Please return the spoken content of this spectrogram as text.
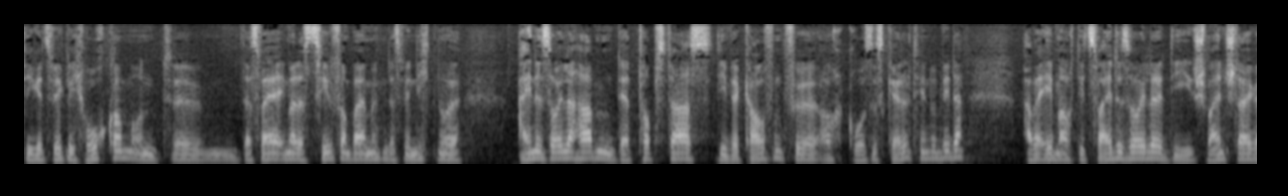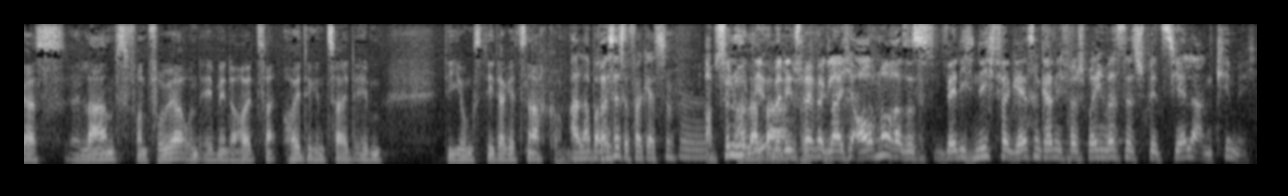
die jetzt wirklich hochkommen. Und äh, das war ja immer das Ziel von Bayern München, dass wir nicht nur eine Säule haben der Topstars, die wir kaufen für auch großes Geld hin und wieder, aber eben auch die zweite Säule, die Schweinsteigers, äh, Lahms von früher und eben in der heutigen Zeit eben die Jungs, die da jetzt nachkommen. Alaba was nicht zu vergessen. Mhm. Absolut, Alaba, über den sprechen wir gleich auch noch. Also das werde ich nicht vergessen, kann ich versprechen. Was ist das Spezielle an Kimmich?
